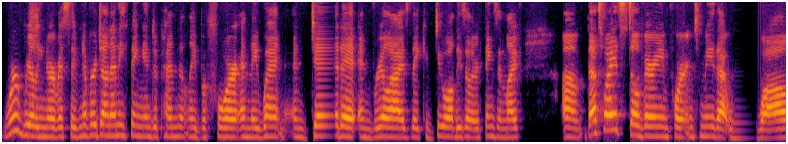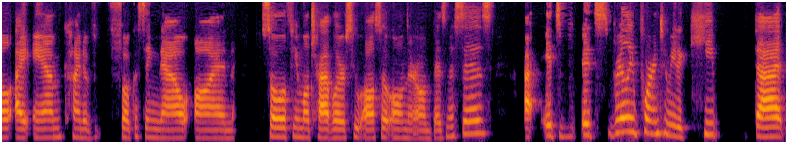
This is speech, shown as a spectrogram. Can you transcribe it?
were really nervous. They've never done anything independently before and they went and did it and realized they could do all these other things in life. Um, that's why it's still very important to me that while i am kind of focusing now on solo female travelers who also own their own businesses I- it's it's really important to me to keep that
